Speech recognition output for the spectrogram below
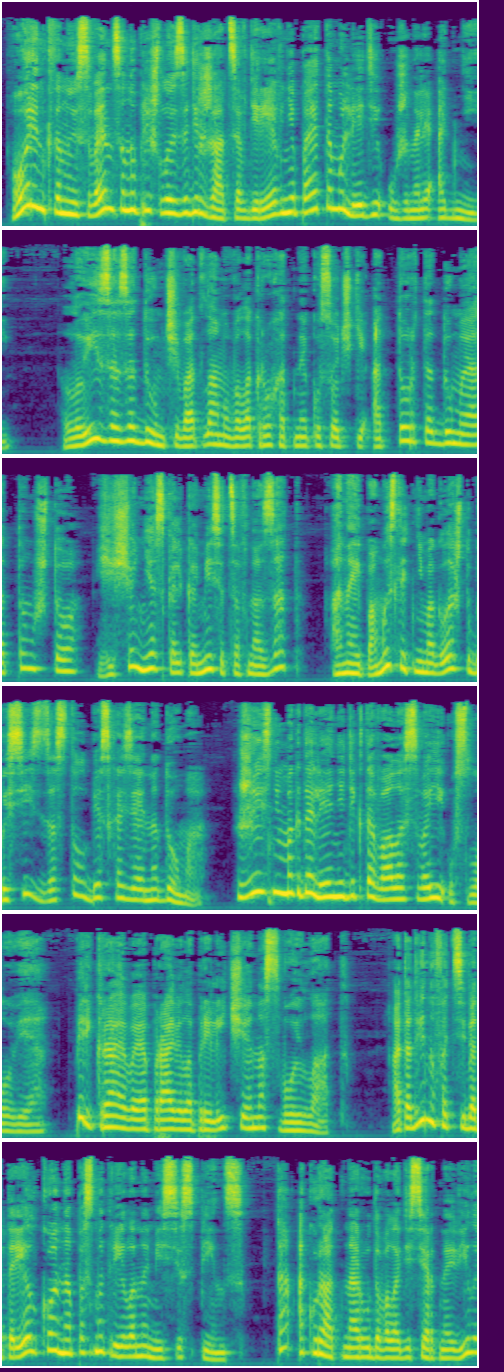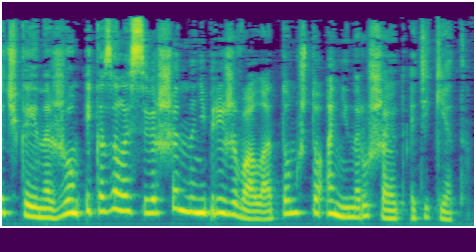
Орингтону и Свенсону пришлось задержаться в деревне, поэтому леди ужинали одни. Луиза задумчиво отламывала крохотные кусочки от торта, думая о том, что еще несколько месяцев назад Она и помыслить не могла, чтобы сесть за стол без хозяина дома. Жизнь в Магдалене диктовала свои условия, перекраивая правила приличия на свой лад. Отодвинув от себя тарелку, она посмотрела на миссис Пинс. Та аккуратно орудовала десертной вилочкой и ножом и, казалось, совершенно не переживала о том, что они нарушают этикет.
